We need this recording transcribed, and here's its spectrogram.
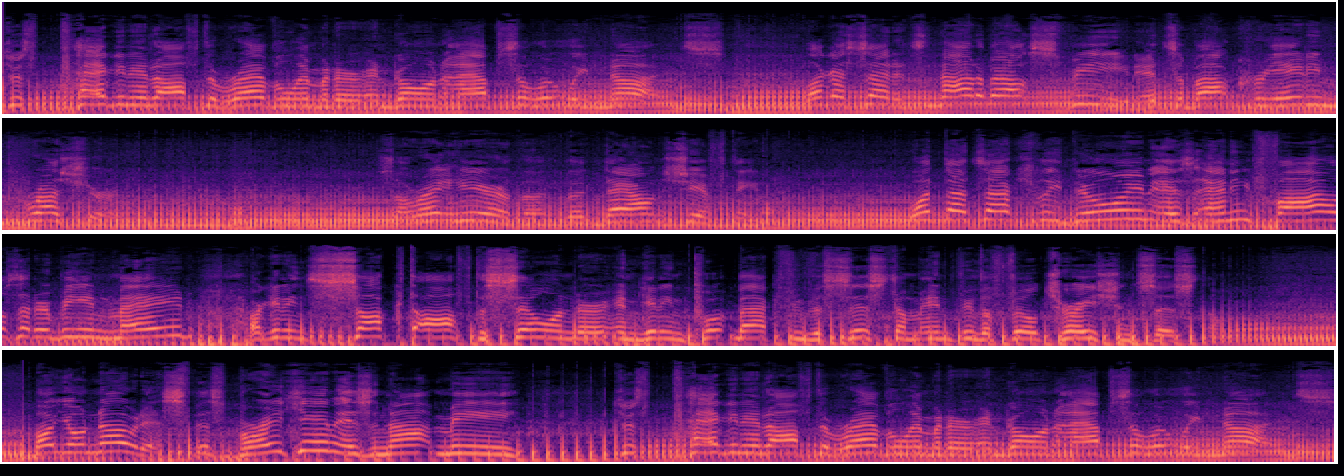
just pegging it off the rev limiter and going absolutely nuts. Like I said, it's not about speed, it's about creating pressure. So right here, the, the downshifting. What that's actually doing is any files that are being made are getting sucked off the cylinder and getting put back through the system and through the filtration system. But you'll notice, this break-in is not me just pegging it off the rev limiter and going absolutely nuts.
